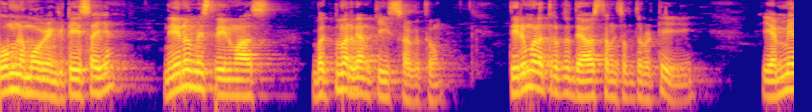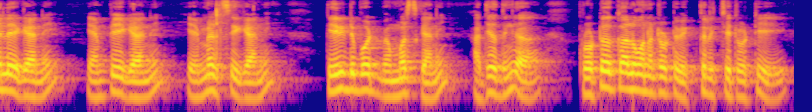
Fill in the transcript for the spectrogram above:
ఓం నమో వెంకటేశయ్య. నేను మీ శ్రీనివాస్. భక్తి మార్గానికి స్వాగతం. తిరుమల తిరుపతి దేవస్థానం సంస్థ బట్టి ఎమ్మెల్యే కానీ ఎంపీ కానీ ఎమ్మెల్సీ కానీ టీడీడీ బోర్డు మెంబర్స్ కానీ అదేవిధంగా ప్రోటోకాల్ ఉన్నటువంటి వ్యక్తులు ఇచ్చేటువంటి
